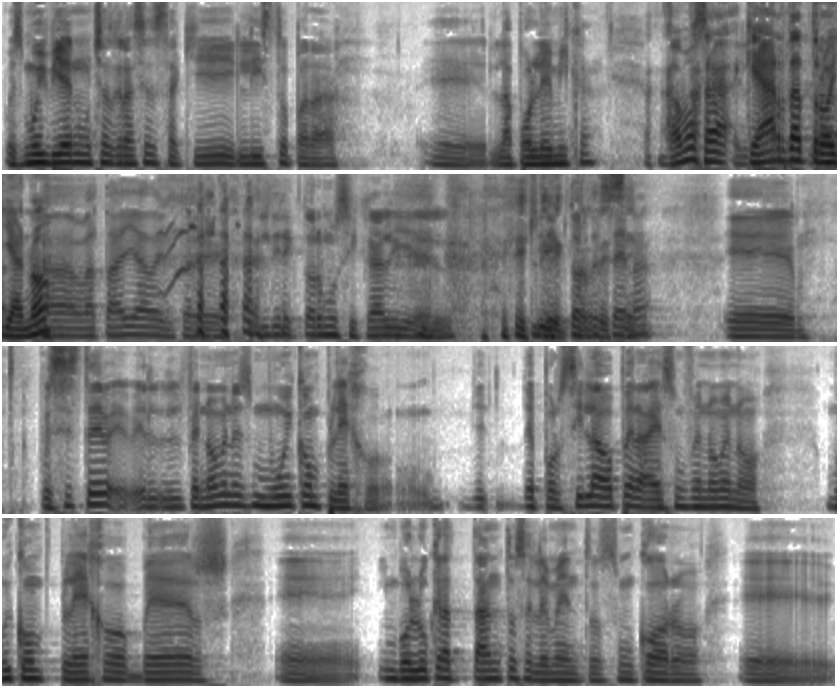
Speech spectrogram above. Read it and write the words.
Pues muy bien, muchas gracias. Aquí listo para eh, la polémica. Vamos a que arda Troya, ¿no? La batalla entre el director musical y el, director, de, escena. Eh, pues este, el fenómeno es muy complejo. De por sí la ópera es un fenómeno muy complejo. Ver eh, involucra tantos elementos, un coro, eh,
